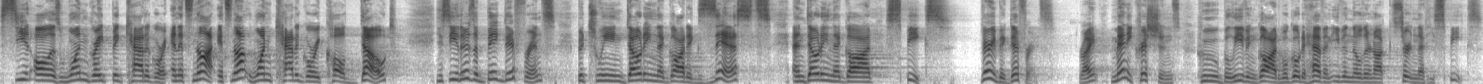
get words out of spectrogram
see it all as one great big category. And it's not. It's not one category called doubt. You see, there's a big difference between doubting that God exists and doubting that God speaks. Very big difference, right? Many Christians who believe in God will go to heaven even though they're not certain that He speaks.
